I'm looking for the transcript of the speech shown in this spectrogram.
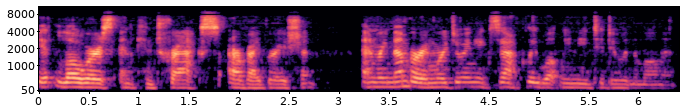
it lowers and contracts our vibration. And remembering we're doing exactly what we need to do in the moment.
